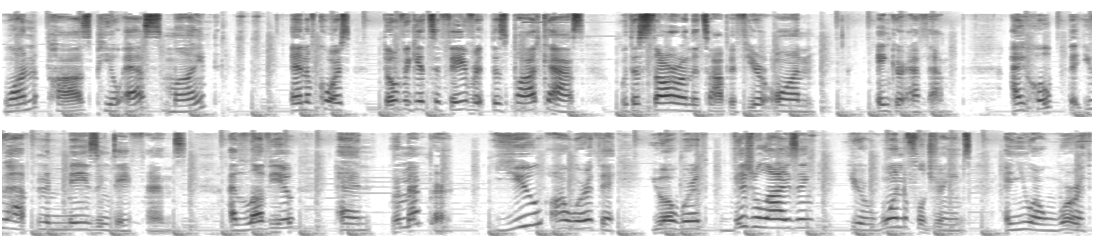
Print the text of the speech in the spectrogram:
one pause pos mind. And of course, don't forget to favorite this podcast with a star on the top if you're on Anchor FM. I hope that you have an amazing day, friends. I love you. And remember, you are worth it. You are worth visualizing your wonderful dreams, and you are worth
